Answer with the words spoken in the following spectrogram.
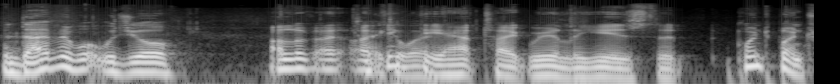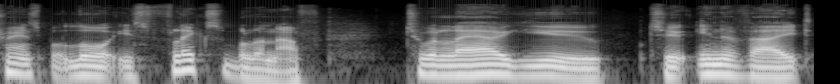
And David, what would your oh, look? I, I think away? the outtake really is that point to point transport law is flexible enough to allow you to innovate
